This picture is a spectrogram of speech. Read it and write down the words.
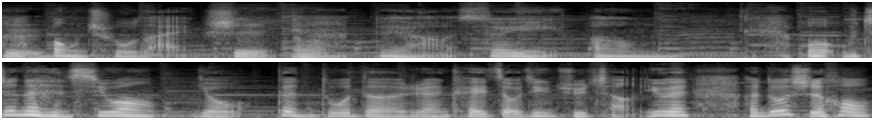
嗯蹦出来，是嗯对啊，所以嗯。我我真的很希望有更多的人可以走进剧场，因为很多时候，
